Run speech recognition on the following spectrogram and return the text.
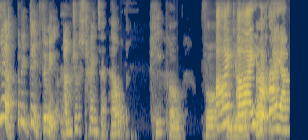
Yeah, but it did for me. I'm just trying to help people vote I, for your I, film. ha- I have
